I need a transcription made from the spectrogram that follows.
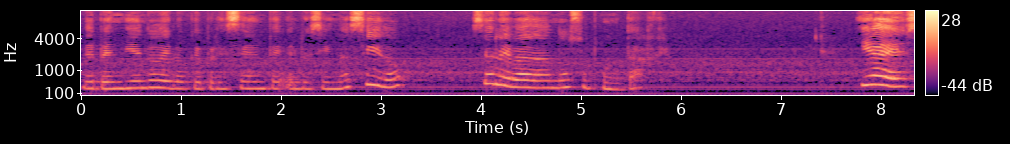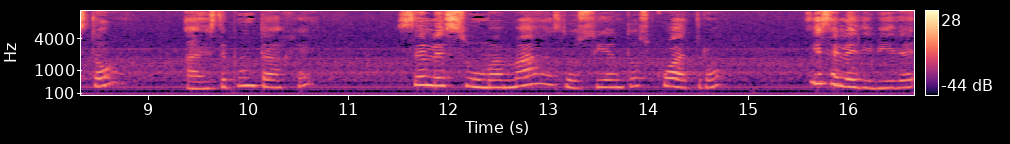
Dependiendo de lo que presente el recién nacido, se le va dando su puntaje. Y a esto, a este puntaje, se le suma más 204 y se le divide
